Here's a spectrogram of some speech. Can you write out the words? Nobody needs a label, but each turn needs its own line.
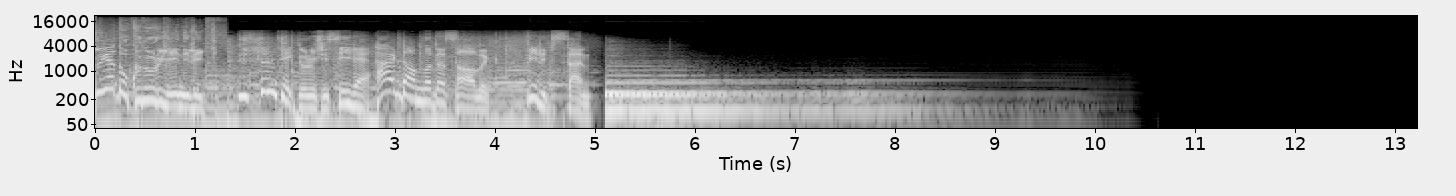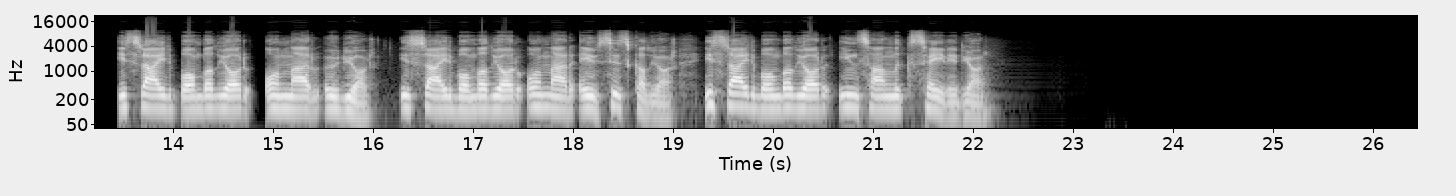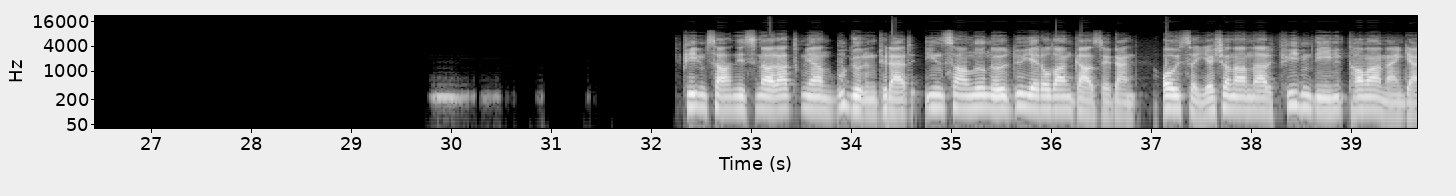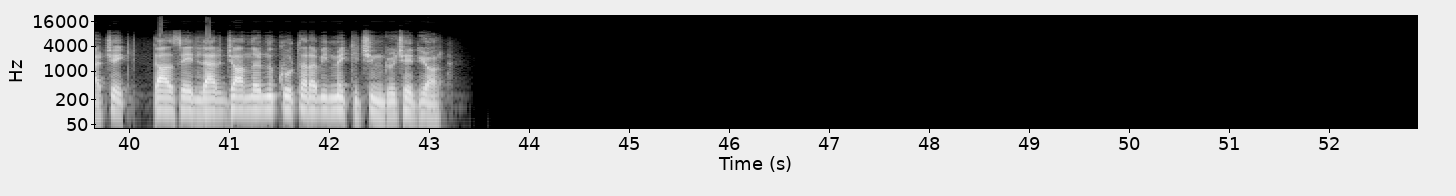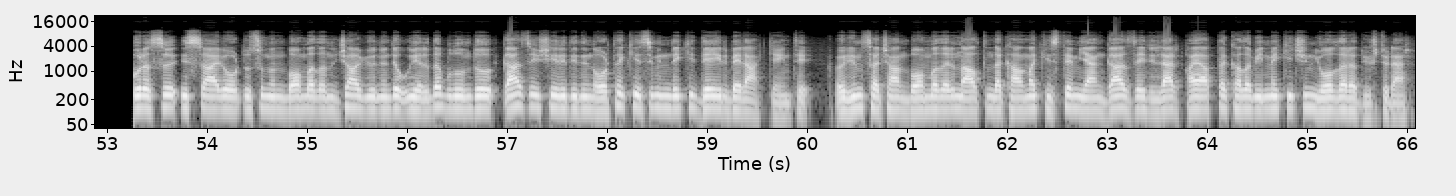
Suya dokunur yenilik. Üstün teknolojisiyle her damlada sağlık. Philips'ten.
İsrail bombalıyor, onlar ölüyor. İsrail bombalıyor, onlar evsiz kalıyor. İsrail bombalıyor, insanlık seyrediyor. Film sahnesini aratmayan bu görüntüler insanlığın öldüğü yer olan Gazze'den. Oysa yaşananlar film değil tamamen gerçek. Gazze'liler canlarını kurtarabilmek için göç ediyor. Burası İsrail ordusunun bombalanacağı yönünde uyarıda bulunduğu Gazze şeridinin orta kesimindeki Deir Belah kenti. Ölüm saçan bombaların altında kalmak istemeyen Gazze'liler hayatta kalabilmek için yollara düştüler.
